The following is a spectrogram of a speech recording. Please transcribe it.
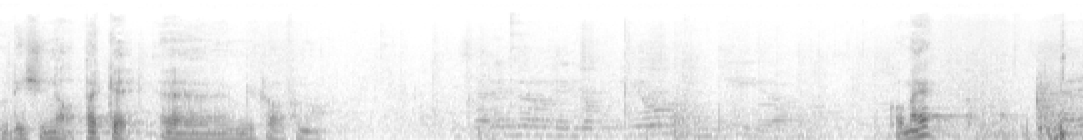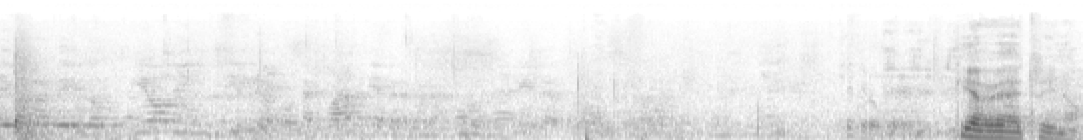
Tu dici no, perché eh, il microfono? Ci sarebbero dei doppioni in giro. Com'è? Ci sarebbero dei doppioni in giro, chissà quanti avrebbero. Chi aveva detto di no?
